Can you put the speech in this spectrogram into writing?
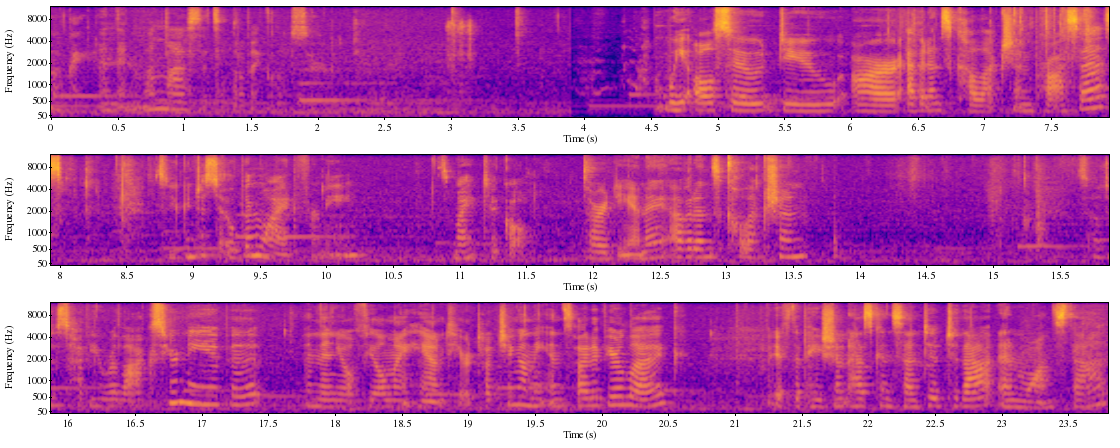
Okay, and then one last that's a little bit closer. We also do our evidence collection process. So you can just open wide for me. This might tickle. It's our DNA evidence collection. So I'll just have you relax your knee a bit, and then you'll feel my hand here touching on the inside of your leg if the patient has consented to that and wants that.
